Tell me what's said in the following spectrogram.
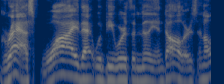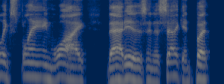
grasp why that would be worth a million dollars. And I'll explain why that is in a second. But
